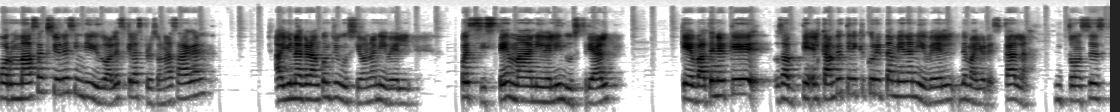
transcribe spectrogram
por más acciones individuales que las personas hagan, hay una gran contribución a nivel pues sistema a nivel industrial que va a tener que, o sea, el cambio tiene que ocurrir también a nivel de mayor escala. Entonces,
